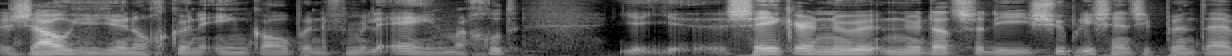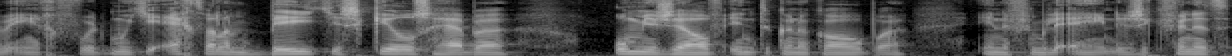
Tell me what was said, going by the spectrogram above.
zou je je nog kunnen inkopen in de Formule 1. Maar goed, je, zeker nu, nu dat ze die superlicentiepunten hebben ingevoerd, moet je echt wel een beetje skills hebben om jezelf in te kunnen kopen in de Formule 1. Dus ik vind het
